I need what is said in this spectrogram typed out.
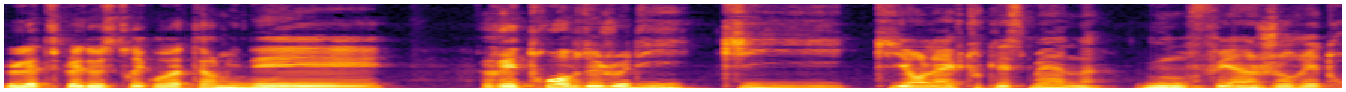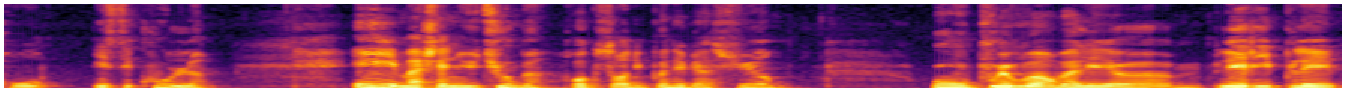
le let's play de Stray qu'on a terminé. Retro of the jeudi, qui, qui est en live toutes les semaines, où on fait un jeu rétro, et c'est cool. Et ma chaîne YouTube, Roxor du poney bien sûr, où vous pouvez voir bah, les, euh, les, replays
